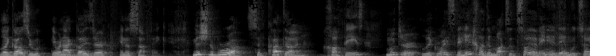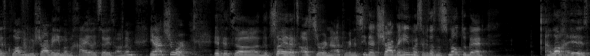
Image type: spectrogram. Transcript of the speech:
legazu, they were not geyser in a suffix. Mishnah Brura, Sivkatan Chaf Mutter likrois vehecha de matzah tzoya of any day mut tzoya is klavim b'shar behim of chaya tzoya adam. You're not sure if it's uh, the tzoya that's usher or not. We're going to see that shar behemoth if it doesn't smell too bad. Halacha is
